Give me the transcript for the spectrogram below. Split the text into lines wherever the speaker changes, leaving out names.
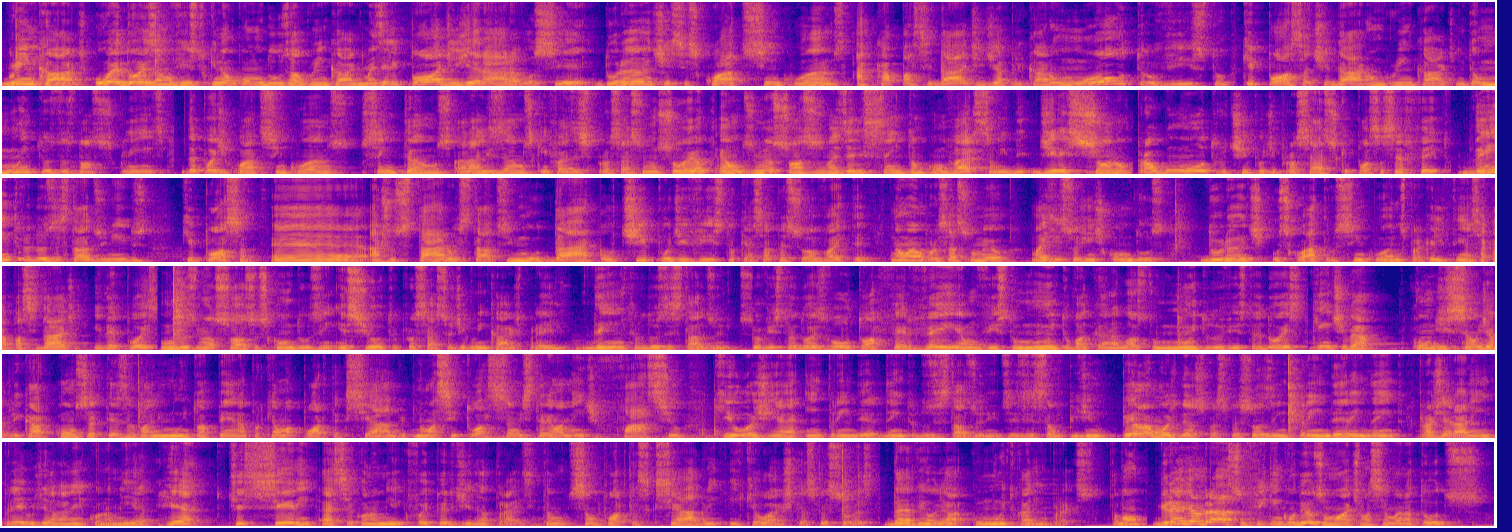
Green Card. O E2 é um visto que não conduz ao Green Card, mas ele pode gerar a você, durante esses 4, 5 anos, a capacidade de aplicar um outro visto que possa te dar um Green Card. Então, muitos dos nossos clientes, depois de 4, 5 anos, sentamos, analisamos quem faz esse processo, não sou eu, é um dos meus sócios, mas eles sentam, conversam e direcionam para algum outro tipo de processo que possa ser feito dentro dos Estados Unidos que possa é, ajustar o status e mudar o tipo de visto que essa pessoa vai ter. Não é um processo meu, mas isso a gente conduz durante os 4, 5 anos para que ele tenha essa capacidade e depois um dos meus sócios conduzem esse outro processo de green card para ele dentro dos Estados Unidos. O visto E2 voltou a ferver, é um visto muito bacana, gosto muito do visto E2. Quem tiver condição de aplicar com certeza vale muito a pena, porque é uma porta que se abre numa situação extremamente fácil que hoje é empreender dentro dos Estados Unidos. Eles estão pedindo, pelo amor de Deus, para as pessoas empreenderem dentro, para gerarem emprego, gerarem economia, reaquecerem essa economia que foi perdida atrás. Então, são portas que se abrem e que eu acho que as pessoas devem olhar com muito carinho para isso, tá bom? Grande abraço, fiquem com Deus, uma ótima semana a todos.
